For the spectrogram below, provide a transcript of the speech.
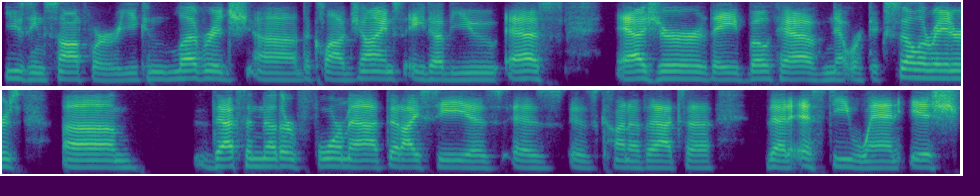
using software. You can leverage uh, the cloud giants, AWS, Azure. They both have network accelerators. Um, that's another format that I see as as as kind of that uh, that SD WAN ish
